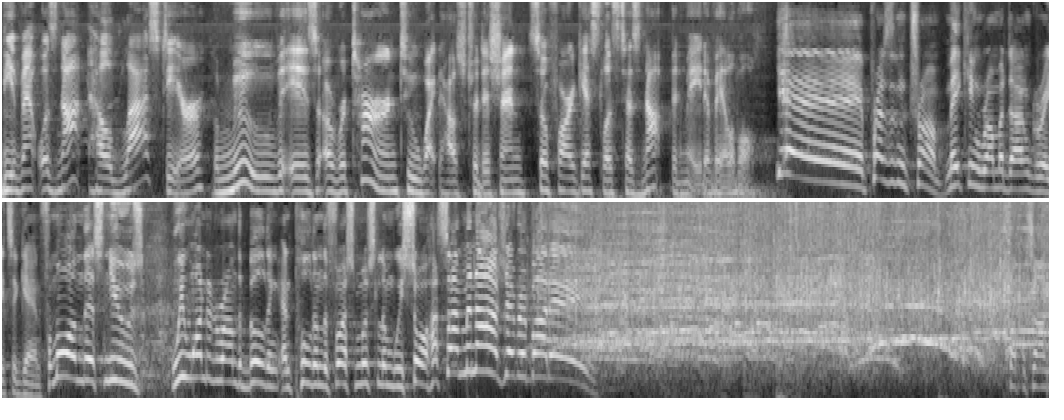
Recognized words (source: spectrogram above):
The event was not held last year. The move is a return to White House tradition. So far, a guest list has not been made available. Yay! President Trump making Ramadan great again. For more on this news, we wandered around the building and pulled in the first Muslim we saw, Hasan Minhaj, everybody! What's up, Hasan?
